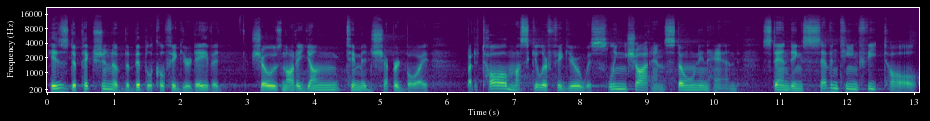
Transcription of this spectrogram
His depiction of the biblical figure David shows not a young, timid shepherd boy, but a tall, muscular figure with slingshot and stone in hand, standing 17 feet tall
